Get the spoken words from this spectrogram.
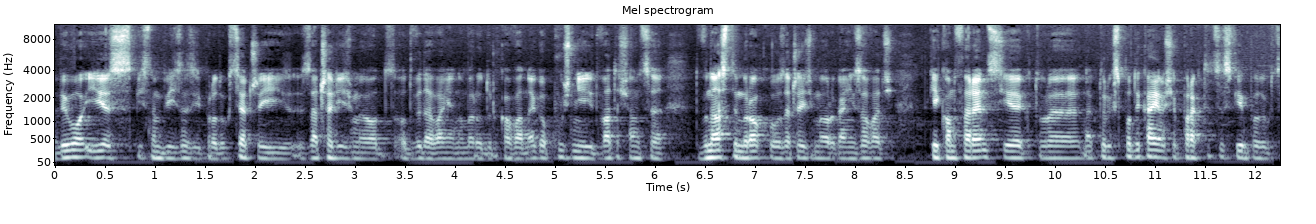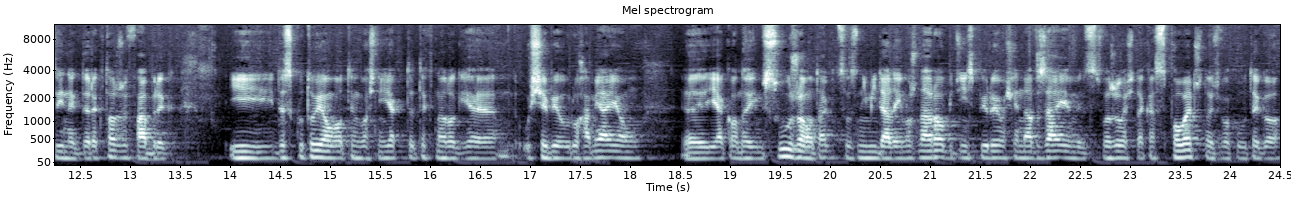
było i jest z pismem Biznes i Produkcja, czyli zaczęliśmy od, od, wydawania numeru drukowanego. Później w 2012 roku zaczęliśmy organizować takie konferencje, które, na których spotykają się praktycy z firm produkcyjnych, dyrektorzy fabryk i dyskutują o tym właśnie, jak te technologie u siebie uruchamiają, E, jak one im służą, tak? co z nimi dalej można robić, inspirują się nawzajem, więc stworzyła się taka społeczność wokół tego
